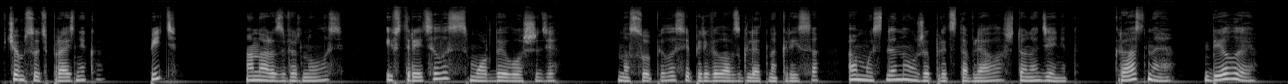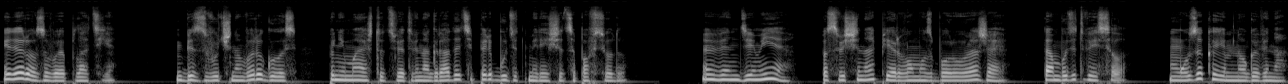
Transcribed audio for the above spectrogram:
В чем суть праздника? Пить? Она развернулась и встретилась с мордой лошади — насупилась и перевела взгляд на Криса, а мысленно уже представляла, что наденет. Красное, белое или розовое платье. Беззвучно выругалась, понимая, что цвет винограда теперь будет мерещиться повсюду. Вендемия посвящена первому сбору урожая. Там будет весело. Музыка и много вина.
